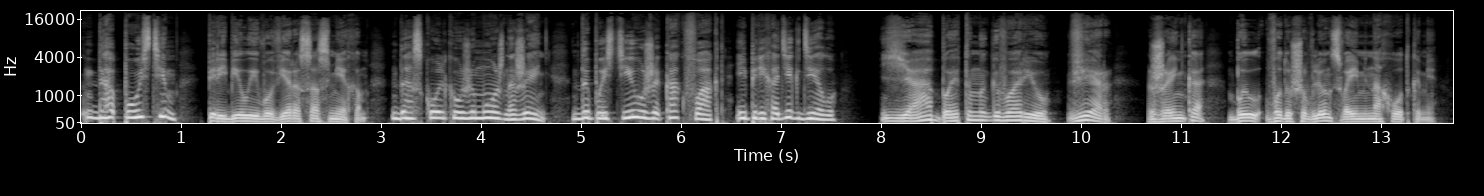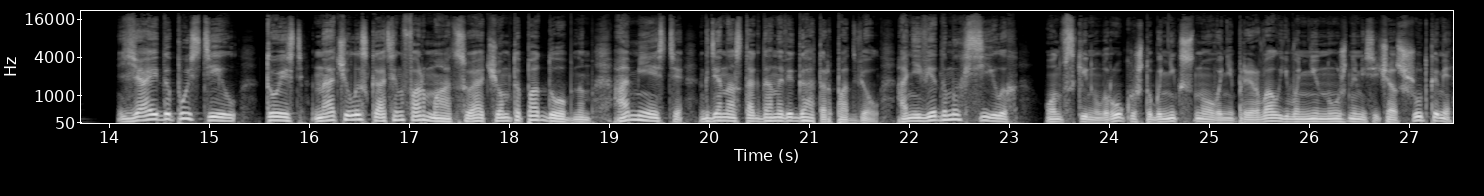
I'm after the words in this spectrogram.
Допустим, перебила его Вера со смехом. Да сколько уже можно, Жень? Допусти уже как факт и переходи к делу. «Я об этом и говорю, Вер». Женька был воодушевлен своими находками. «Я и допустил, то есть начал искать информацию о чем-то подобном, о месте, где нас тогда навигатор подвел, о неведомых силах». Он вскинул руку, чтобы Ник снова не прервал его ненужными сейчас шутками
